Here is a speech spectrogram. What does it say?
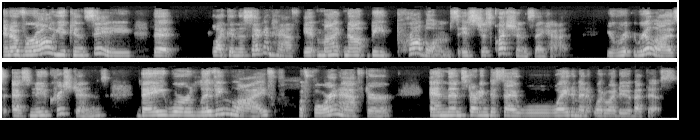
And overall you can see that like in the second half it might not be problems, it's just questions they had. You re realize as new Christians, they were living life before and after and then starting to say, well, wait a minute, what do I do about this?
